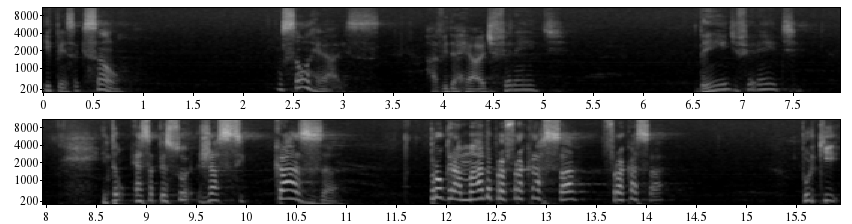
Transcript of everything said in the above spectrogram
e pensa que são. Não são reais. A vida real é diferente. Bem diferente. Então, essa pessoa já se casa programada para fracassar, fracassar. Porque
